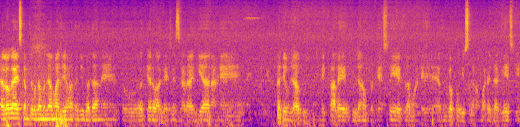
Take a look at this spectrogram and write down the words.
હેલો ગાઈસ કેમ છો બધા મજામાં? જય માતાજી બધાને. તો અગિયાર વાગે છે સાડા અગિયાર અને આજે હું જાગું છું. એટલે કાલે પૂજાનો બર્થડે છે એટલા માટે અમે લોકો વિશ કરવા માટે જાગીએ છીએ.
